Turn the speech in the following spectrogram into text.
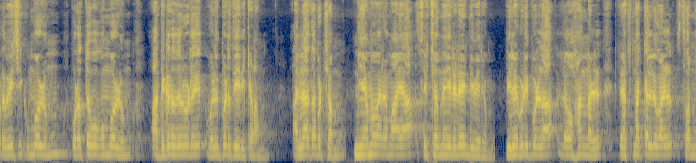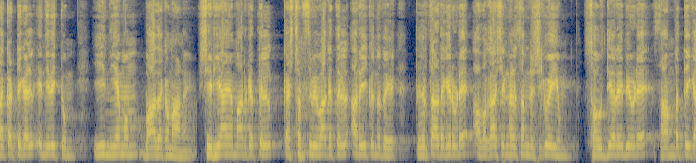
പ്രവേശിക്കുമ്പോഴും പുറത്തു പോകുമ്പോഴും അധികൃതരോട് വെളിപ്പെടുത്തിയിരിക്കണം. അല്ലാത്തപക്ഷം നിയമപരമായ ശിക്ഷ നേരിടേണ്ടി വരും. വിലപിടിപ്പുള്ള ലോഹങ്ങൾ രത്നക്കല്ലുകൾ സ്വർണക്കട്ടികൾ എന്നിവയ്ക്കും ഈ നിയമം ബാധകമാണ്. ശരിയായ മാർഗത്തിൽ കസ്റ്റംസ് വിഭാഗത്തിൽ അറിയിക്കുന്നത് തീർത്ഥാടകരുടെ അവകാശങ്ങൾ സംരക്ഷിക്കുകയും സൗദി അറേബ്യയുടെ സാമ്പത്തിക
